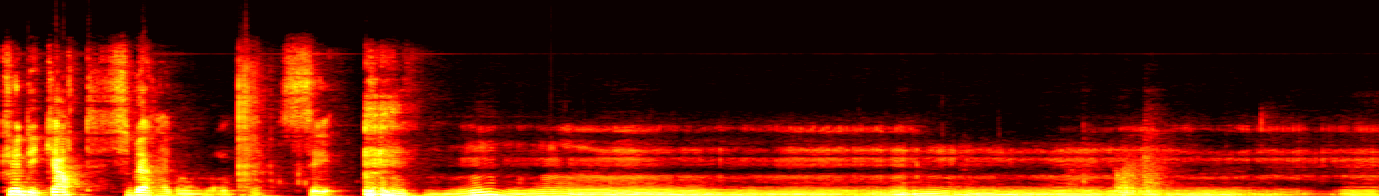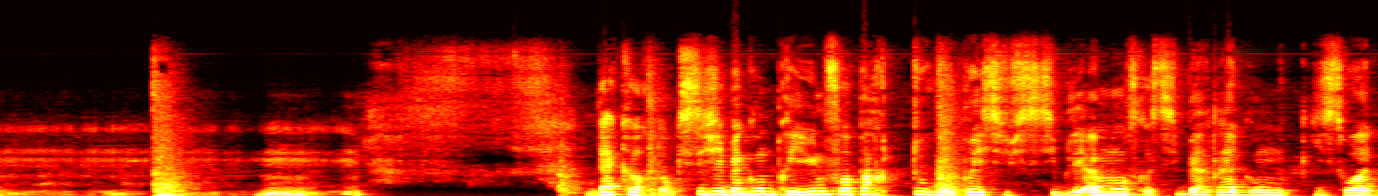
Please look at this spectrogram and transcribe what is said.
que des cartes Cyber Dragon. Donc c'est D'accord, donc si j'ai bien compris, une fois par tour, vous pouvez cibler un monstre Cyber Dragon qui soit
